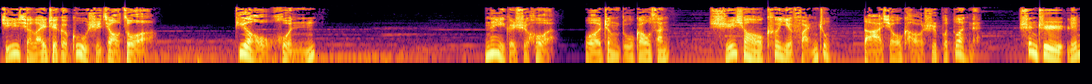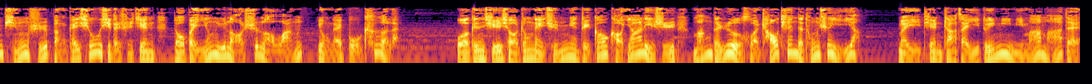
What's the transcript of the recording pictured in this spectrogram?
接下来这个故事叫做《吊魂》。那个时候啊，我正读高三，学校课业繁重，大小考试不断呢，甚至连平时本该休息的时间都被英语老师老王用来补课了。我跟学校中那群面对高考压力时忙得热火朝天的同学一样。每天扎在一堆密密麻麻的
